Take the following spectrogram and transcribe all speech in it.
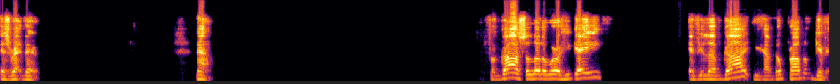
It's right there. Now, for God so loved the world, he gave. If you love God, you have no problem giving.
